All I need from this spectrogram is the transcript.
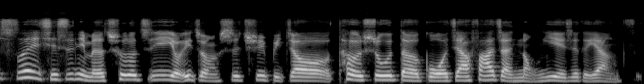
所以其实你们的出路之一有一种是去比较特殊的国家发展农业这个样子。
